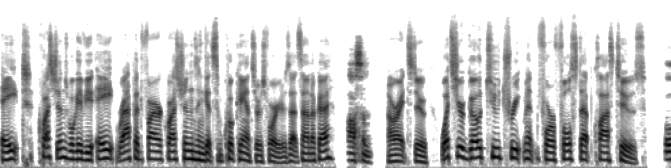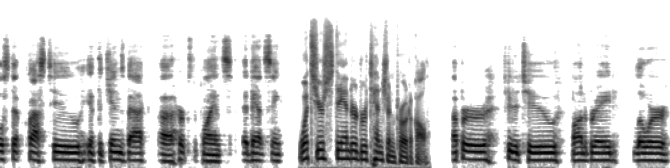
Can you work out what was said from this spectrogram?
8 questions. We'll give you eight rapid fire questions and get some quick answers for you. Does that sound okay? Awesome. All right, Stu. What's your go to treatment for full step class twos? Full step class two, if the chin's back, uh, Herbst appliance, AdvanSync. What's your standard retention protocol? Upper two to two, bond braid, lower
